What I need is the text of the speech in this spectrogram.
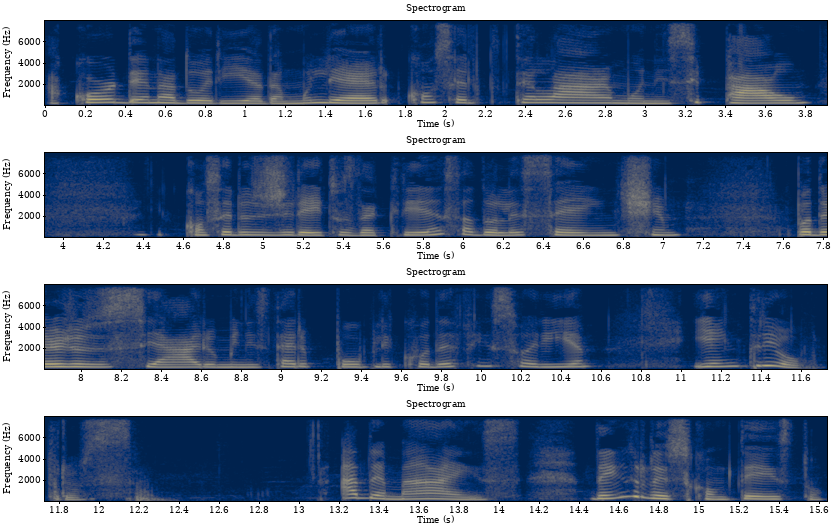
a Coordenadoria da Mulher, Conselho Tutelar Municipal, Conselho de Direitos da Criança e Adolescente, Poder Judiciário, Ministério Público, Defensoria e entre outros. Ademais, dentro deste contexto,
